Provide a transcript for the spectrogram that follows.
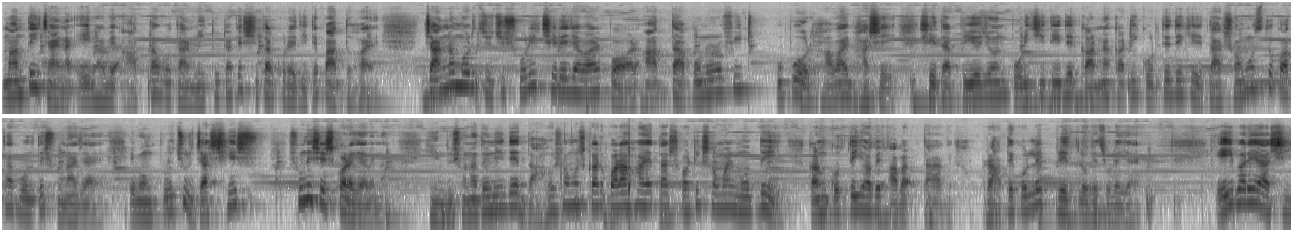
মানতেই চায় না। এইভাবে আত্মা ও তার মৃত্যুটাকে স্বীকার করে দিতে বাধ্য হয়। চার নম্বর হচ্ছে শরীর ছেড়ে যাওয়ার পর আত্মা পনেরো ফিট উপর হাওয়ায় ভাসে। সে তার প্রিয়জন, পরিচিতিদের কান্নাকাটি করতে দেখে তার সমস্ত কথা বলতে শোনা যায় এবং প্রচুর যা শেষ, শুনে শেষ করা যাবে না। হিন্দু সনাতনীদের দাহ সংস্কার করা হয় তার সঠিক সময়ের মধ্যেই, কারণ করতেই হবে, আবার তা রাতে করলে প্রেত লোকে চলে যায়। এইবারে আসি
